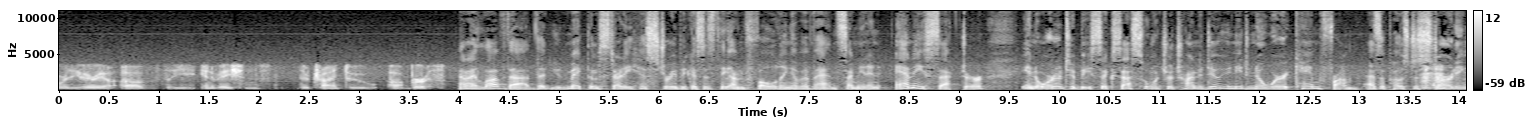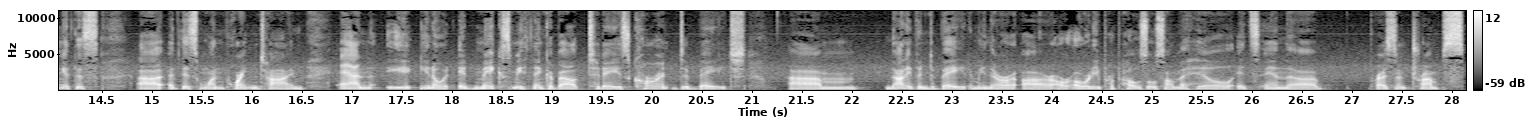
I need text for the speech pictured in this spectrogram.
or the area of the innovations they're trying to uh, birth. And I love that, that you'd make them study history because it's the unfolding of events. I mean, in any sector, in order to be successful in what you're trying to do, you need to know where it came from, as opposed to mm-hmm. starting at this uh, at this one point in time. And you know, it, it, makes me think about today's current debate. Um, not even debate. I mean, there are, are, are already proposals on the Hill. It's in the President Trump's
